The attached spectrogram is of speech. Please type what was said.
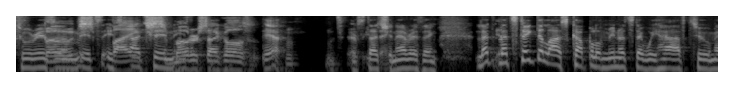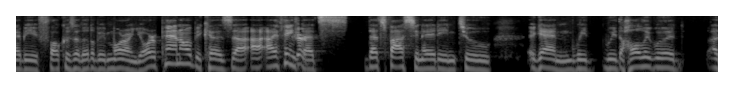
tourism. boats, it's it's bikes, touching, it's- motorcycles. Yeah, it's, it's touching everything. Let Let's take the last couple of minutes that we have to maybe focus a little bit more on your panel because uh, I, I think Sure. that's that's fascinating. To again with with Hollywood. Uh,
